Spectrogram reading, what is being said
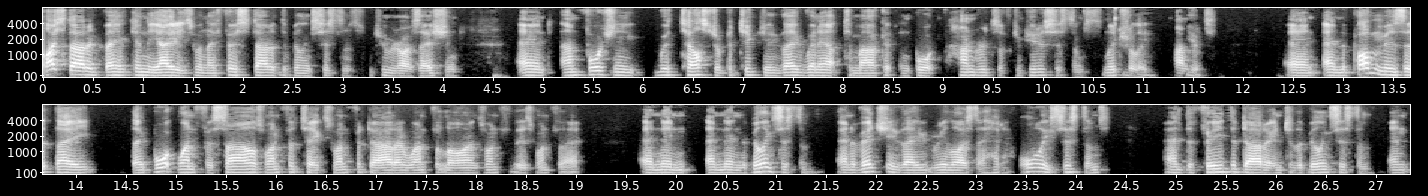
I started back in the 80s when they first started the billing systems computerization and unfortunately, with Telstra particularly, they went out to market and bought hundreds of computer systems, literally hundreds. And and the problem is that they they bought one for sales, one for text, one for data, one for lines, one for this, one for that, and then and then the billing system. And eventually, they realised they had all these systems, and to feed the data into the billing system. And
